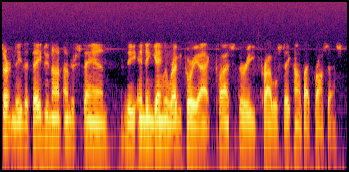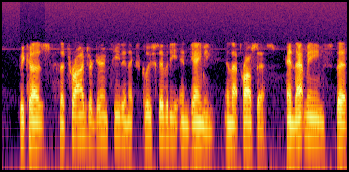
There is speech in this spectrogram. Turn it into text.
certainty that they do not understand the Indian Gaming Regulatory Act Class 3 Tribal State Compact process because the tribes are guaranteed an exclusivity in gaming in that process. And that means that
